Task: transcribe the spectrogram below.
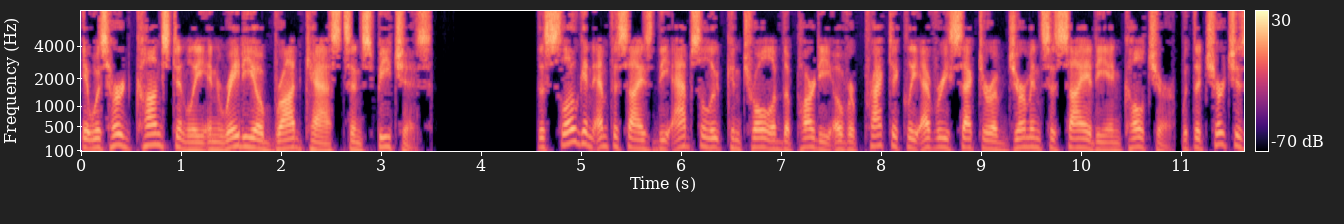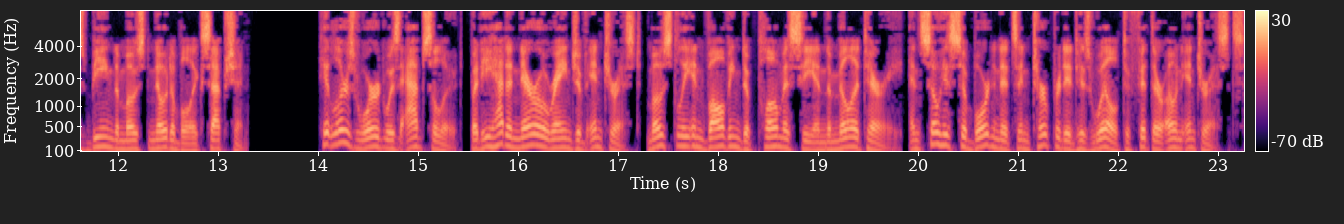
it was heard constantly in radio broadcasts and speeches. The slogan emphasized the absolute control of the party over practically every sector of German society and culture, with the churches being the most notable exception. Hitler's word was absolute, but he had a narrow range of interest, mostly involving diplomacy and the military, and so his subordinates interpreted his will to fit their own interests.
